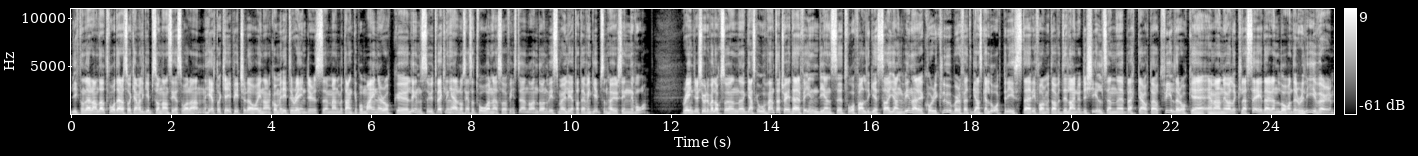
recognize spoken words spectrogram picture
Likt de andra två där så kan väl Gibson anses vara en helt okej okay pitcher då innan han kommer hit till Rangers, men med tanke på Miner och Lynns utveckling här de senaste två åren här, så finns det ändå, ändå en viss möjlighet att även Gibson höjer sin nivå. Rangers gjorde väl också en eh, ganska oväntad trade här för Indiens eh, tvåfaldige Cy Young-vinnare Corey Kluber för ett ganska lågt pris där i form av Delino De Shields, en eh, backout-outfielder och Emmanuel Classey där en lovande reliever.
